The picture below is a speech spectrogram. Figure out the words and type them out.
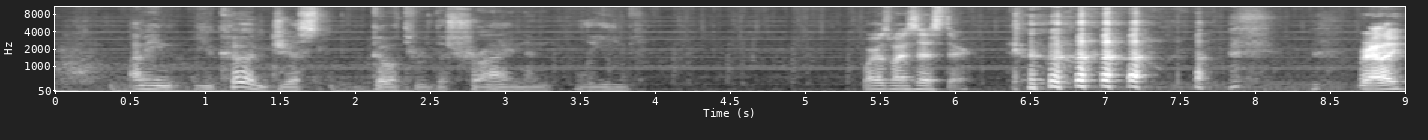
I mean, you could just go through the shrine and leave. Where's my sister? Really?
